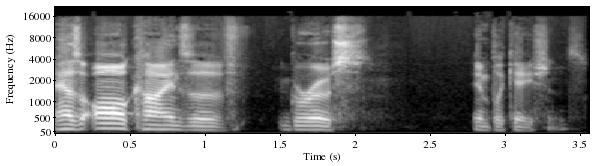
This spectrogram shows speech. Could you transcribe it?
has all kinds of gross implications.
